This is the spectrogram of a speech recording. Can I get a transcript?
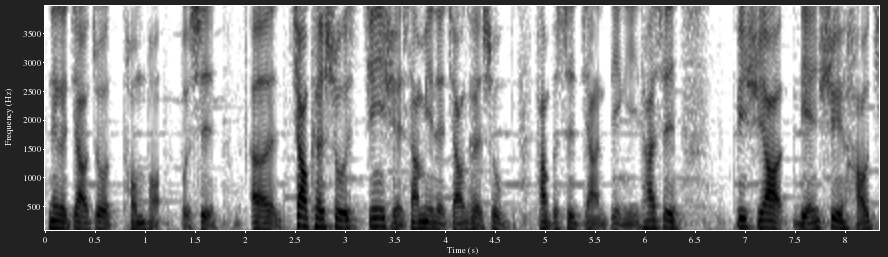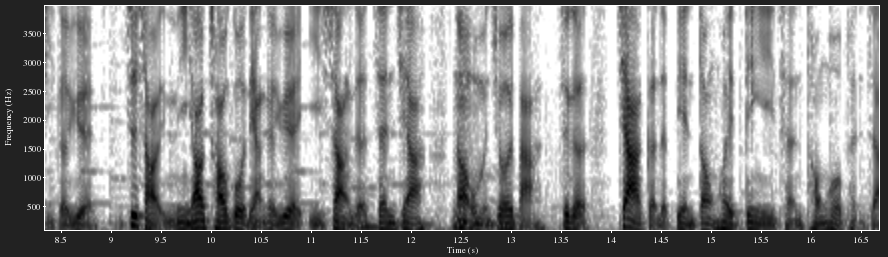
那个叫做通膨，不是。呃，教科书经济学上面的教科书，它不是这样定义，它是必须要连续好几个月，至少你要超过两个月以上的增加，那我们就会把这个价格的变动会定义成通货膨胀。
